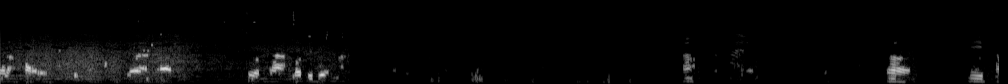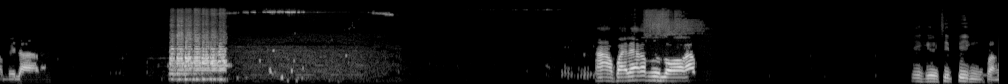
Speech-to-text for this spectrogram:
กำลังไปส่วนทางรถเยอะมากก็รีบทำเวลาอ้าวไปแล้วครับสุดรอครับ นี่คือชิปปิ้งฝั่ง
